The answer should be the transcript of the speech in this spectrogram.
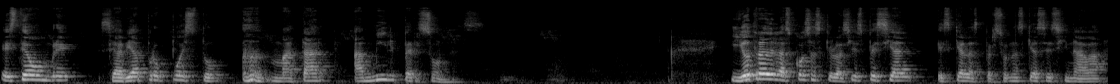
Este hombre se había propuesto matar a mil personas. Y otra de las cosas que lo hacía especial es que a las personas que asesinaba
